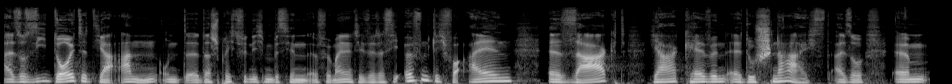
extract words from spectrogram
Also sie deutet ja an, und äh, das spricht, finde ich, ein bisschen äh, für meine These, dass sie öffentlich vor allen äh, sagt, ja, Calvin, äh, du schnarchst. Also ähm,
